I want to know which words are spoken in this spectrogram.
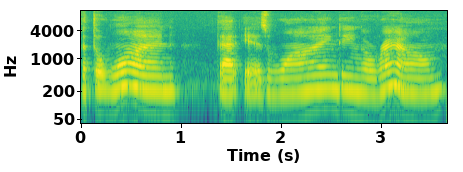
but the one that is winding around,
